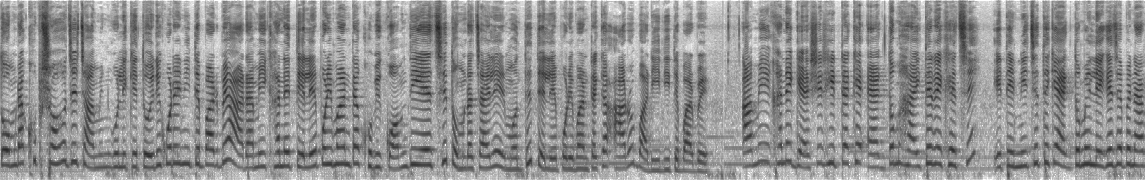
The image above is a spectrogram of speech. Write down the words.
তোমরা খুব সহজে চাউমিনগুলিকে তৈরি করে নিতে পারবে। আর আমি এখানে তেলের পরিমাণটা খুবই কম দিয়েছি, তোমরা চাইলে এর মধ্যে তেলের পরিমাণটাকে আরও বাড়িয়ে দিতে পারবে। আমি এখানে গ্যাসের হিটটাকে একদম হাইতে রেখেছি, এতে নিচে থেকে একদমই লেগে যাবে না আর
